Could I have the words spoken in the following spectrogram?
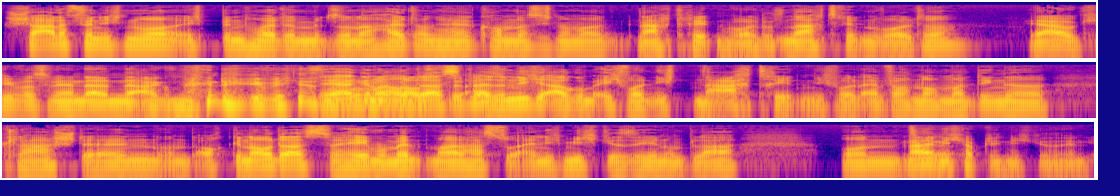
Schade finde ich nur, ich bin heute mit so einer Haltung hergekommen, dass ich nochmal Nachtreten wolltest? nachtreten wollte. Ja, okay, was wären da eine Argumente gewesen? Ja, genau das. Also nicht Argument, ich wollte nicht nachtreten. Ich wollte einfach nochmal Dinge klarstellen und auch genau das. So, hey, Moment mal, hast du eigentlich mich gesehen und bla. Und Nein, ich habe dich nicht gesehen.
